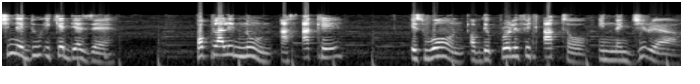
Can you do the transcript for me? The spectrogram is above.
Chinedu Ikedieze, popularly known as Aki, is one of the prolific actors in Nigeria.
